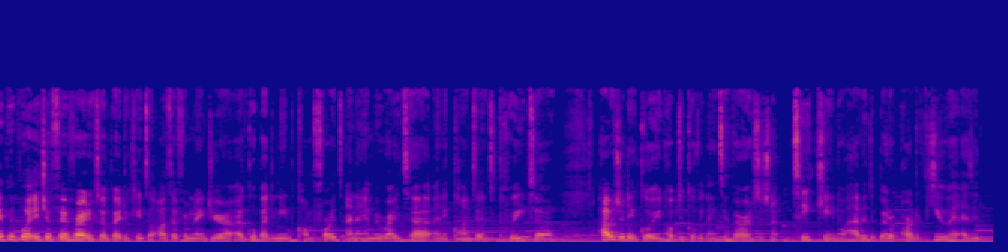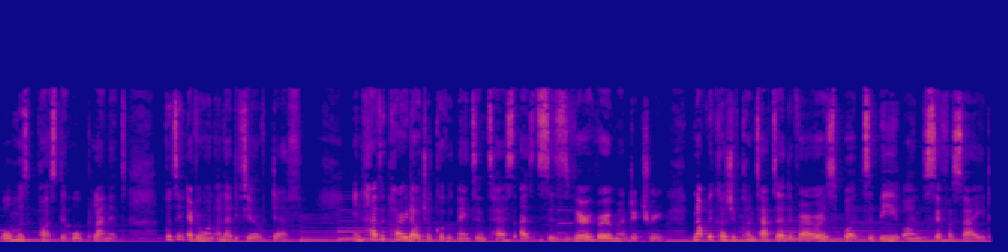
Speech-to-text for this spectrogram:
Hey people, it's your favorite Utopia educator author from Nigeria. I go by the name Comfort and I am a writer and a content creator. How is your day going? Hope the COVID 19 virus is not taking or having the better part of you as it almost passed the whole planet, putting everyone under the fear of death. And have you carried out your COVID 19 test as this is very, very mandatory? Not because you've contacted the virus, but to be on the safer side.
